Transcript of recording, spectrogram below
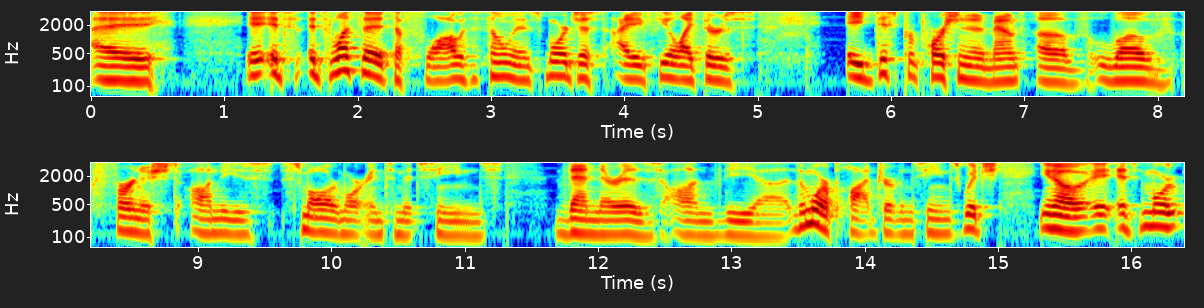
I, it's it's less that it's a flaw with the film, and it's more just I feel like there's a disproportionate amount of love furnished on these smaller, more intimate scenes than there is on the uh, the more plot driven scenes, which you know it, it's more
